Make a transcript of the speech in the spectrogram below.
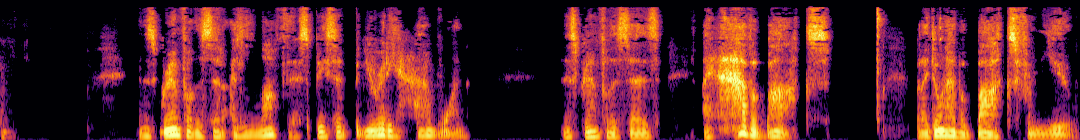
And his grandfather said, I love this. But he said, but you already have one. And his grandfather says, I have a box, but I don't have a box from you.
